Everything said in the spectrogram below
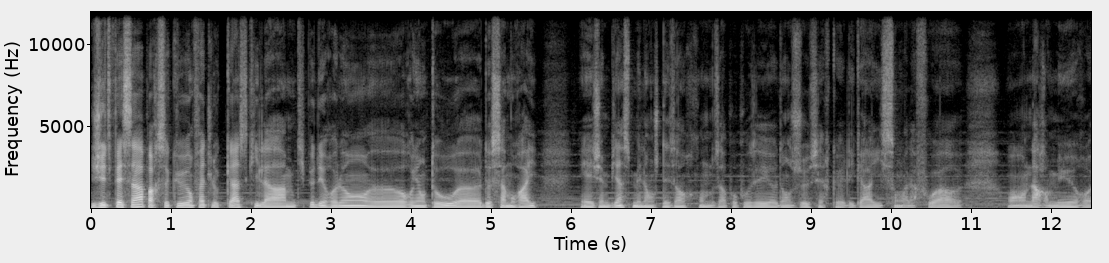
J'ai fait ça parce que en fait le casque il a un petit peu des relents euh, orientaux euh, de samouraï et j'aime bien ce mélange des ors qu'on nous a proposé dans ce jeu, c'est-à-dire que les gars ils sont à la fois en armure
